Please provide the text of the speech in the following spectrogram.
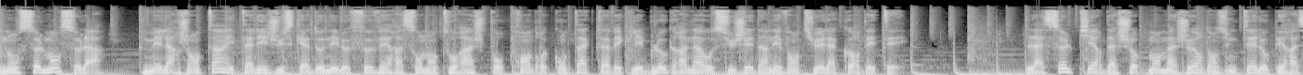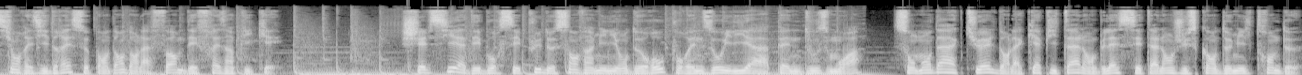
Non seulement cela, mais l'Argentin est allé jusqu'à donner le feu vert à son entourage pour prendre contact avec les Blaugrana au sujet d'un éventuel accord d'été. La seule pierre d'achoppement majeure dans une telle opération résiderait cependant dans la forme des frais impliqués. Chelsea a déboursé plus de 120 millions d'euros pour Enzo il y a à peine 12 mois, son mandat actuel dans la capitale anglaise s'étalant jusqu'en 2032.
